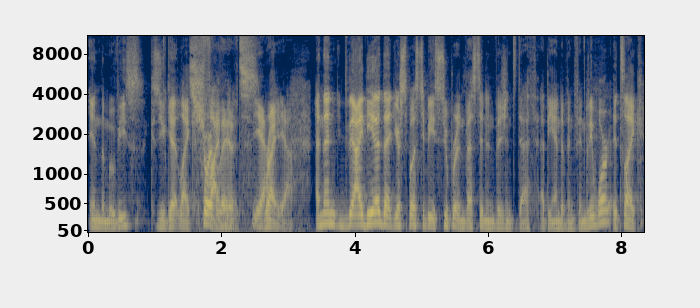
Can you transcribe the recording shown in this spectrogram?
in the movies because you get like five Short-lived. minutes, Yeah, right? yeah. And then the idea that you're supposed to be super invested in Vision's death at the end of Infinity War, it's like,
